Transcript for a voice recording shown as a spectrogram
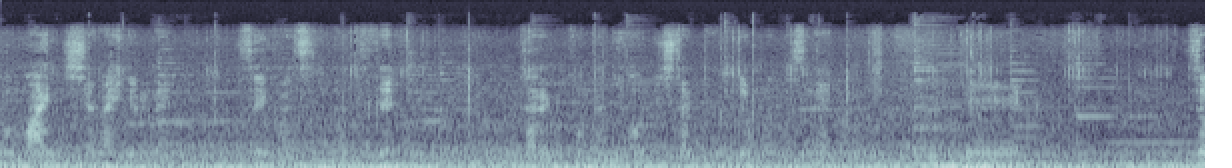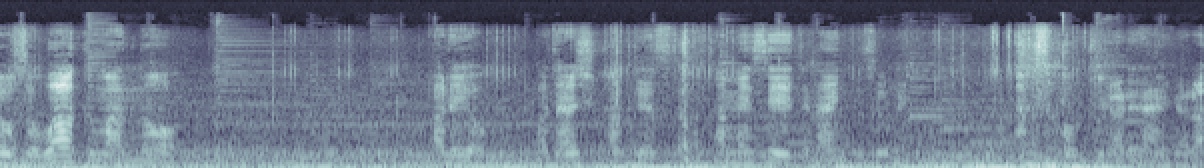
の毎日じゃないけどね生活になってて誰がこんな日本にしたんだって思いますね。でそうそうワークマンのあれよ。新しく買ったやつだから試せてないんですよね。朝起きられないから。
